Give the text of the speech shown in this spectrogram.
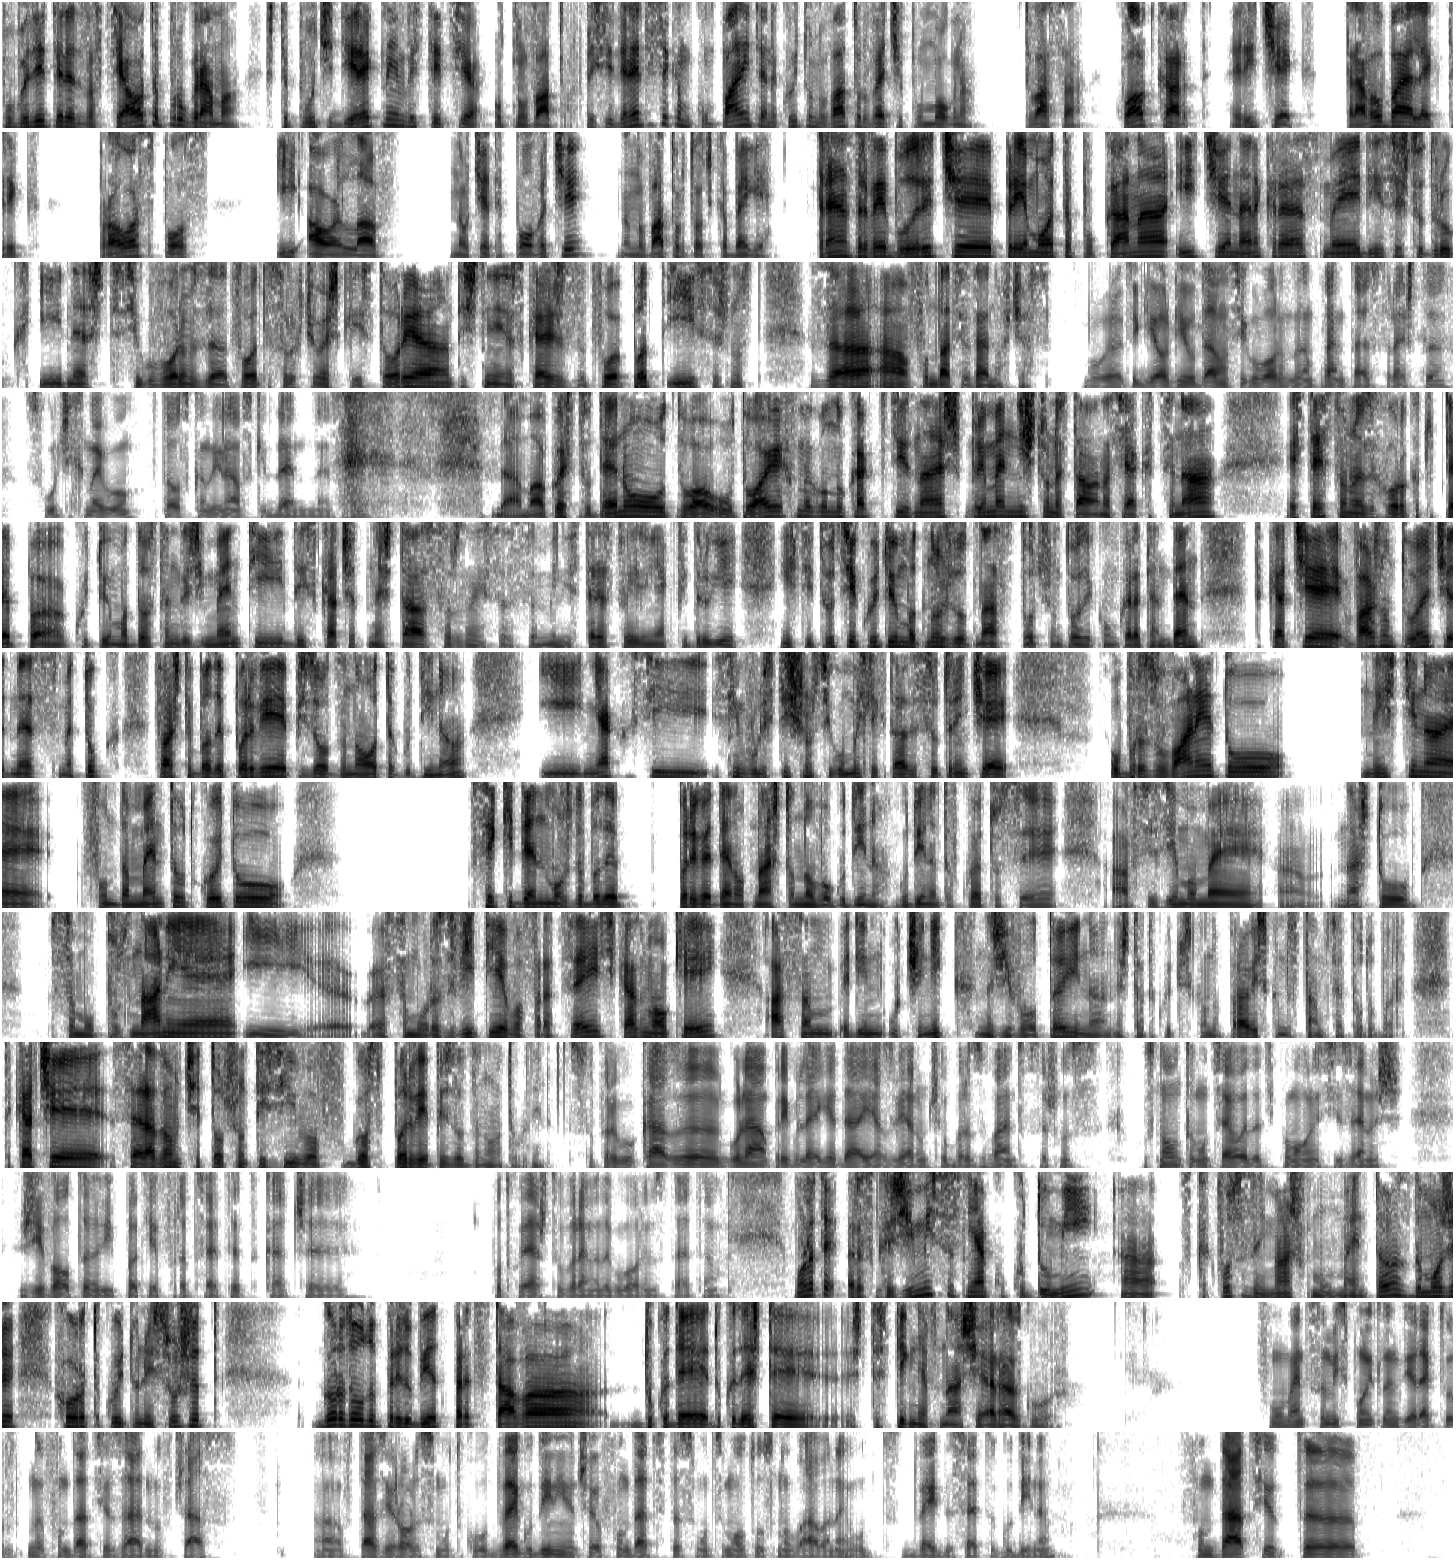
Победителят в цялата програма ще получи директна инвестиция от Новатор. Присъединете се към компаниите, на които Новатор вече помогна. Това са CloudCard, Recheck, Travel by Electric, ProLaspos и Our Love. Научете повече на novator.bg. Трайна здравей, благодаря, че прие моята покана и че най-накрая сме един срещу друг и днес ще си говорим за твоята свръхчовешка история. Ти ще ни разкажеш за твоя път и всъщност за а, фундация Заедно в час. Благодаря ти, Георги. Отдавна си говорим да направим тази среща. Случихме го в този скандинавски ден днес. да, малко е студено, отлагахме го, но както ти знаеш, при мен нищо не става на всяка цена. Естествено е за хора като теб, които имат доста ангажименти, да изкачат неща, свързани с министерства или някакви други институции, които имат нужда от нас точно този конкретен ден. Така че важното е, че днес сме тук. Това ще бъде първият епизод за новата година и някак си символистично си го мислих тази сутрин, че образованието наистина е фундамента, от който всеки ден може да бъде първият ден от нашата нова година. Годината, в която се, а, взимаме а, нашето самопознание и е, саморазвитие в ръце и си казваме, окей, аз съм един ученик на живота и на нещата, които искам да правя, искам да ставам все по-добър. Така че се радвам, че точно ти си в гост първи епизод за новата година. Супер го каза, голяма привилегия, да, и аз вярвам, че образованието всъщност основната му цел е да ти помогне да си вземеш живота и пътя в ръцете, така че подходящо време да говорим за тази тема. Моля те, разкажи ми с няколко думи а, с какво се занимаваш в момента, за да може хората, които ни слушат, горе-долу да придобият представа докъде, докъде ще, ще стигне в нашия разговор. В момента съм изпълнителен директор на фундация Заедно в час. В тази роля съм от около две години, иначе в фундацията съм от самото основаване от 2010 година. Фундацията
